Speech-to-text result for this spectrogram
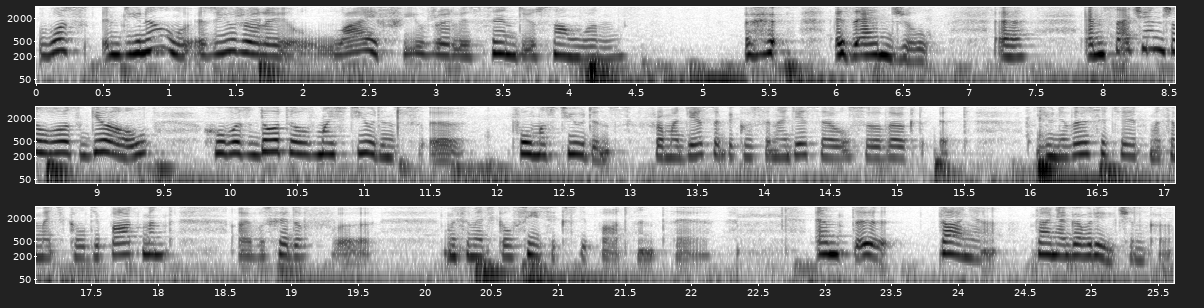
was and you know, as usually, life usually send you someone as angel, uh, and such angel was girl who was daughter of my students, uh, former students from Odessa, because in Odessa I also worked at university at mathematical department. I was head of uh, mathematical physics department there. And uh, Tanya, Tanya Gavrilchenko,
